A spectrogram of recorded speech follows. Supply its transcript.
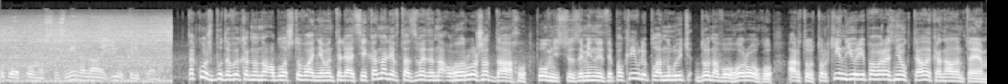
буде повністю змінено і укріплено. Також буде виконано облаштування вентиляції каналів та зведена огорожа даху. Повністю замінити покрівлю планують до нового року. Артур Туркін, Юрій Поворознюк, телеканал МТМ.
